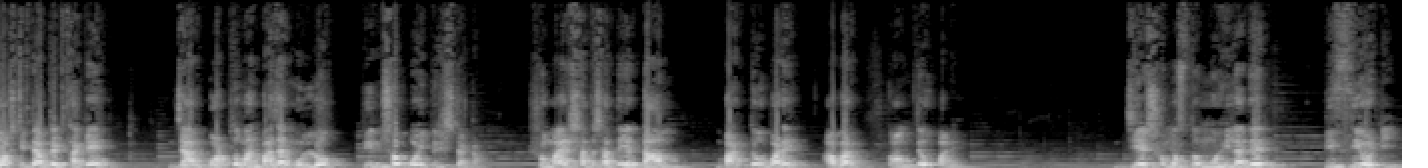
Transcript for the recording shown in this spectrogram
দশটি ট্যাবলেট থাকে, যার বর্তমান বাজার মূল্য তিনশো পঁয়ত্রিশ টাকা। সময়ের সাথে সাথে এর দাম বাড়তেও পারে, আবার কমতেও পারে। যে সমস্ত মহিলাদের পিসিওটি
